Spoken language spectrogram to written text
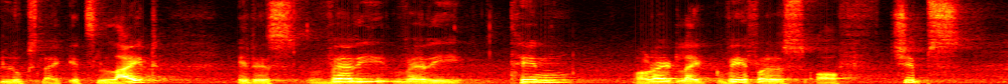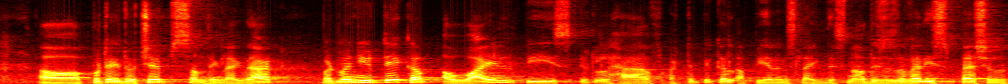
looks like. It is light, it is very very thin alright like wafers of chips, uh, potato chips something like that but when you take up a wild piece it will have a typical appearance like this. Now this is a very special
